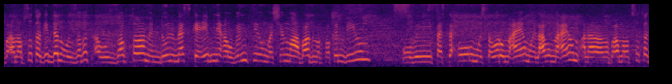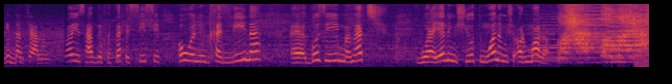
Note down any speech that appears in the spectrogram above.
ببقى مبسوطة جدا. والظابط أو الظابطة من دول ماسكة ابني أو بنتي وماشيين مع بعض مرفقين بيهم. وبيفسحوهم ويصوروا معاهم ويلعبوا معاهم. أنا ببقى مبسوطة جدا فعلا. الرئيس عبد الفتاح السيسي هو اللي مخلينا آه، جوزي ما ماتش وعيالي مش يتم وأنا مش أرملة. وحقه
